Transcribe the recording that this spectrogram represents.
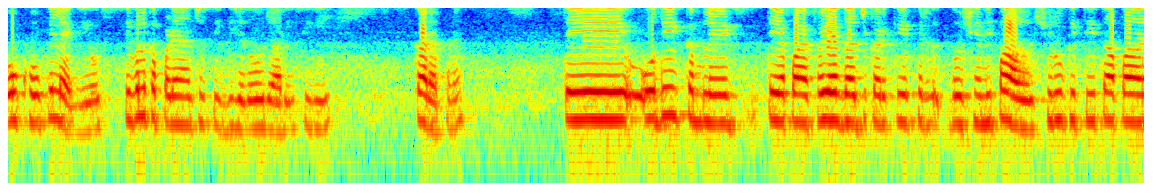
ਉਹ ਖੋ ਕੇ ਲੈ ਗਏ ਉਹ ਸਿਵਲ ਕੱਪੜਿਆਂ 'ਚ ਸੀਗੀ ਜਦੋਂ ਉਹ ਜਾ ਰਹੀ ਸੀਗੀ ਘਰ ਆਪਣੇ। ਤੇ ਉਹਦੀ ਕੰਪਲੇਂਟ ਤੇ ਆਪਾਂ ਐਫ ਆਈ ਆਰ ਦਰਜ ਕਰਕੇ ਫਿਰ ਦੋਸ਼ੀਆਂ ਦੀ ਭਾਲ ਸ਼ੁਰੂ ਕੀਤੀ ਤਾਂ ਆਪਾਂ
